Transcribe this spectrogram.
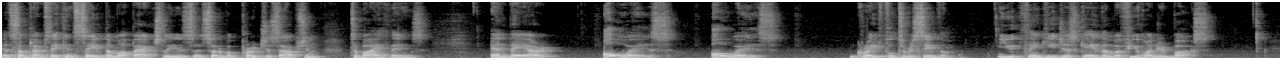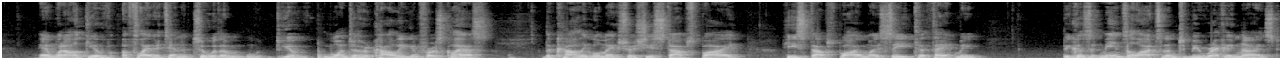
And sometimes they can save them up actually as a sort of a purchase option to buy things. And they are always, always grateful to receive them. You'd think you just gave them a few hundred bucks. And when I'll give a flight attendant two of them, give one to her colleague in first class, the colleague will make sure she stops by, he stops by my seat to thank me because it means a lot to them to be recognized.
